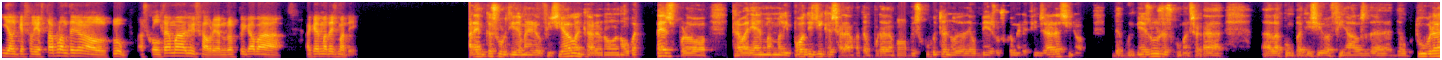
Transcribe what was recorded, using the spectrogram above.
i el que se li està plantejant al club. Escoltem a Lluís Fàbrega, ens ho explicava aquest mateix matí. Esperem que surti de manera oficial, encara no, no ho és, però treballem amb l'hipòtesi que serà una temporada molt més curta, no de 10 mesos com era fins ara, sinó de 8 mesos. Es començarà a la competició a finals d'octubre.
